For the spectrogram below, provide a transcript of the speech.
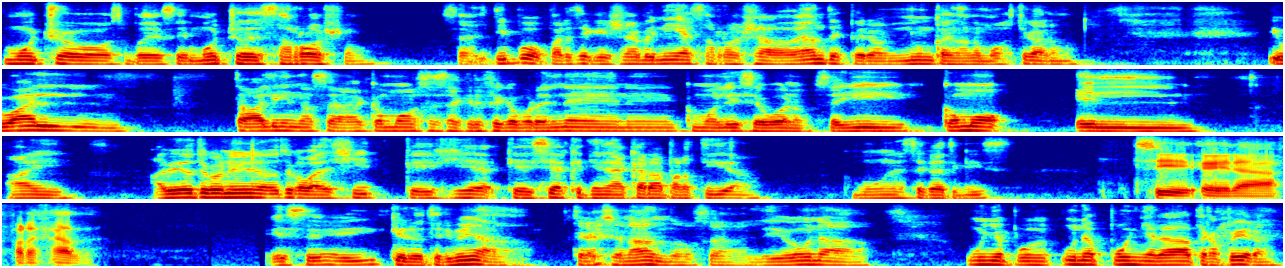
mucho, se puede decir, mucho desarrollo. O sea, el tipo parece que ya venía desarrollado de antes, pero nunca nos lo mostraron. Igual estaba lindo, o sea, cómo se sacrifica por el nene, cómo le dice, bueno, seguí, cómo el... Ay, había otro nene, otro caballito que, decía, que decías que tenía la cara partida, como un cicatriz. Sí, era Farhad. Ese que lo termina traicionando, o sea, le dio una, una, una puñalada trapera.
